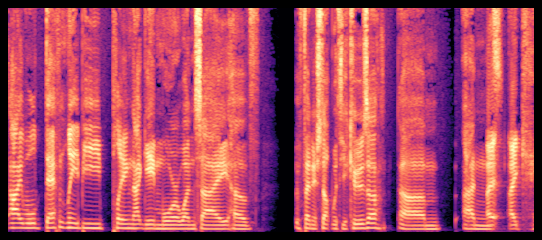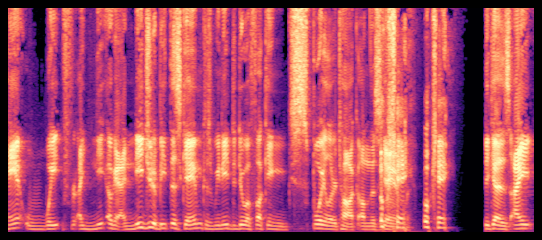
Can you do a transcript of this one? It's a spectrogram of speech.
i will definitely be playing that game more once i have finished up with yakuza um and I, I can't wait for I need okay I need you to beat this game because we need to do a fucking spoiler talk on this okay game. okay. Because I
